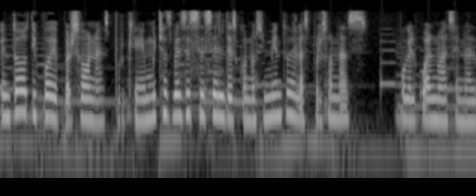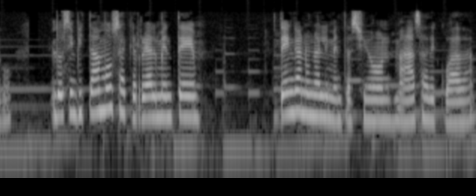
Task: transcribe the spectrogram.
en todo tipo de personas, porque muchas veces es el desconocimiento de las personas por el cual no hacen algo. Los invitamos a que realmente tengan una alimentación más adecuada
